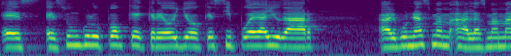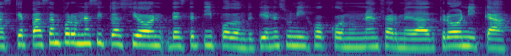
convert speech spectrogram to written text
es, es un grupo que creo yo que sí puede ayudar a algunas a las mamás que pasan por una situación de este tipo donde tienes un hijo con una enfermedad crónica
